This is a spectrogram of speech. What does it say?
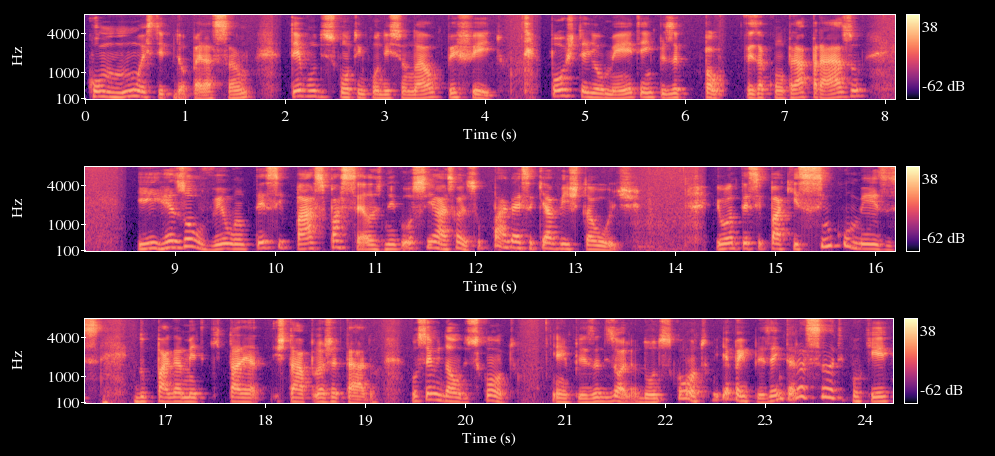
comum esse tipo de operação, teve um desconto incondicional, perfeito. Posteriormente, a empresa fez a compra a prazo e resolveu antecipar as parcelas negociais. Olha, se eu pagar isso aqui à vista hoje, eu antecipar aqui cinco meses do pagamento que tá, está projetado, você me dá um desconto? E a empresa diz: Olha, eu dou desconto. E para a empresa é interessante, porque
